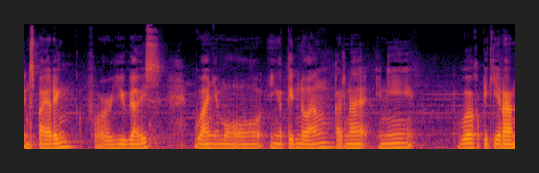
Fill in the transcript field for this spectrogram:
inspiring for you guys. Gue hanya mau ingetin doang karena ini gue kepikiran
